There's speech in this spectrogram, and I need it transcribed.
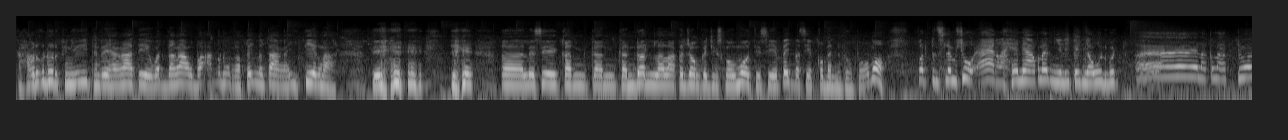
ka haru kodur pinyu i tenre hanga te wadanga uba akru ngape mentang itieng ma. Te te uh, lese kan kan kan don lala ke jong ke jing ngomo te se page ba se komen tu po mo. Pot pen slam show eh lah hene apa lah nyili page ngau dut eh lak lak tur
